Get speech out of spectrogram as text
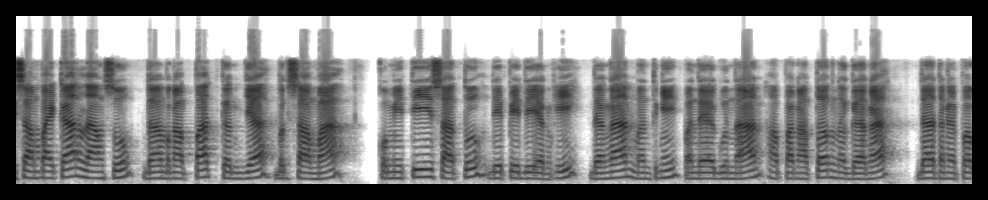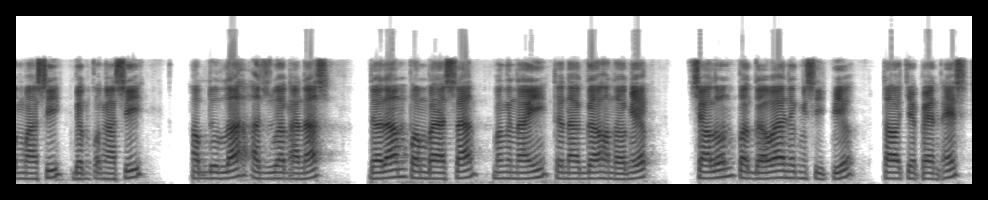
disampaikan langsung dalam rapat kerja bersama Komiti 1 DPD RI dengan Menteri Pendayagunaan Aparatur Negara dan Reformasi Birokrasi Abdullah Azwar Anas dalam pembahasan mengenai tenaga honorer calon pegawai negeri sipil atau CPNS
